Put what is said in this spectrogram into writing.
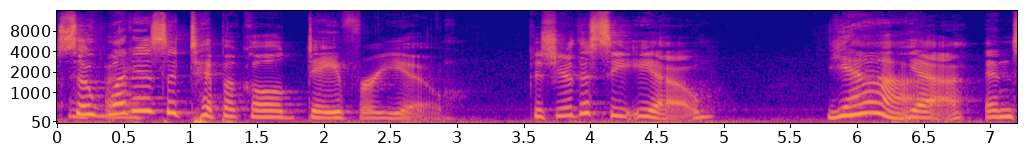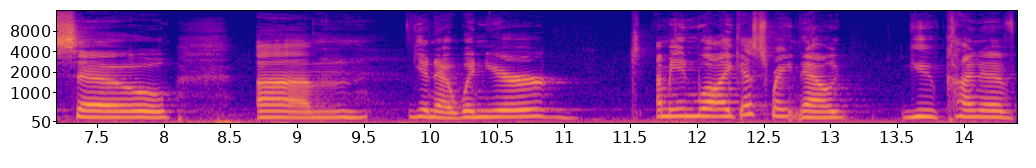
So, what is a typical day for you? Because you're the CEO. Yeah. Yeah. And so, um, you know, when you're, I mean, well, I guess right now you kind of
